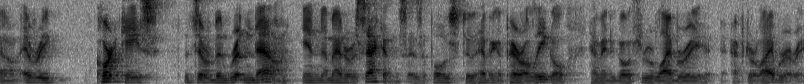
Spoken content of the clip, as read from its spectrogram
uh, every court case that's ever been written down in a matter of seconds, as opposed to having a paralegal having to go through library after library.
